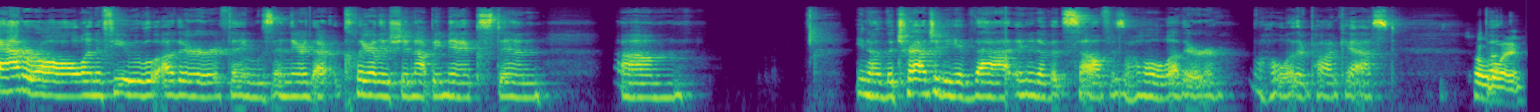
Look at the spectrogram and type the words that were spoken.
Adderall and a few other things in there that clearly should not be mixed, and um, you know, the tragedy of that in and of itself is a whole other a whole other podcast. Totally.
